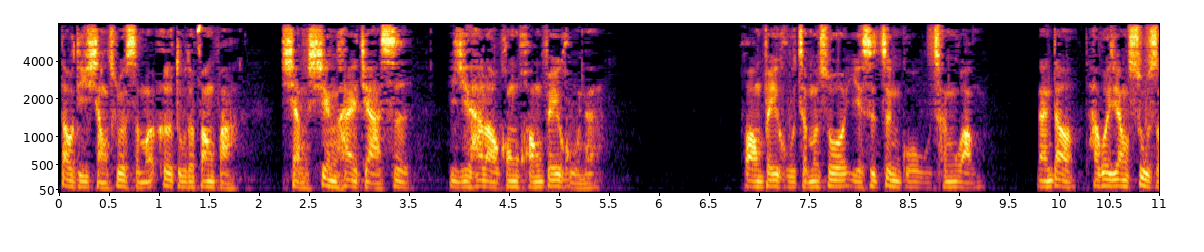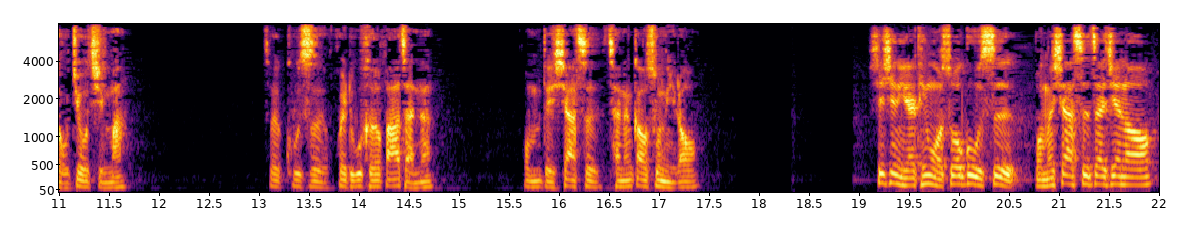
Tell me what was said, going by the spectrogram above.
到底想出了什么恶毒的方法，想陷害贾氏以及她老公黄飞虎呢？黄飞虎怎么说也是郑国武成王，难道他会这样束手就擒吗？这个故事会如何发展呢？我们得下次才能告诉你喽。谢谢你来听我说故事，我们下次再见喽。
